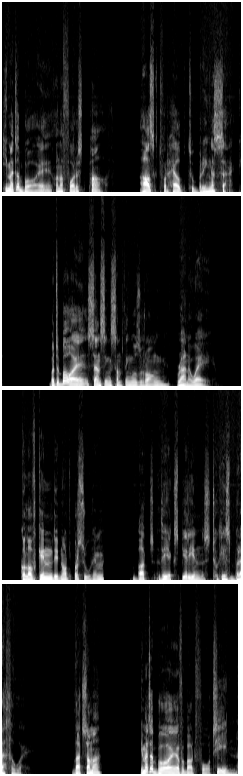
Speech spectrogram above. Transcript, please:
He met a boy on a forest path, asked for help to bring a sack. But the boy, sensing something was wrong, ran away. Golovkin did not pursue him, but the experience took his breath away. That summer, he met a boy of about 14,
